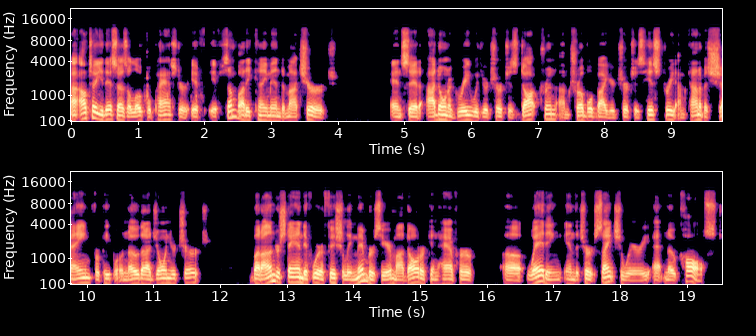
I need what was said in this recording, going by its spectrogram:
I'll tell you this as a local pastor, if, if somebody came into my church and said, I don't agree with your church's doctrine. I'm troubled by your church's history. I'm kind of ashamed for people to know that I joined your church. But I understand if we're officially members here, my daughter can have her uh, wedding in the church sanctuary at no cost.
